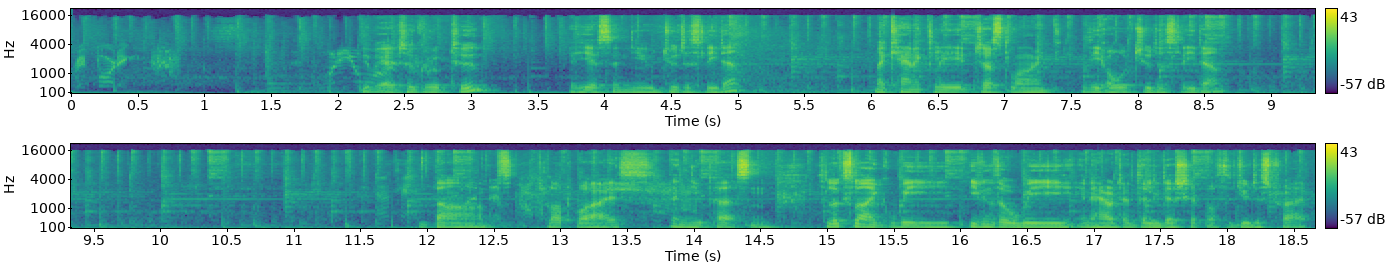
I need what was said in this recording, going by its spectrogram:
Reporting. You'll to group 2. Here's the new Judas leader. Mechanically, just like the old Judas leader, but plot-wise, a new person. So it looks like we, even though we inherited the leadership of the Judas tribe,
